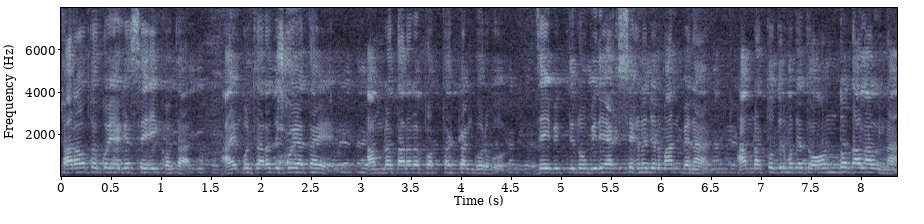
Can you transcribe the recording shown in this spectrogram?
তারাও তো কইয়া গেছে এই কথা। আমি বলছি, তারা যদি কইয়া থাকে, আমরা তারা প্রত্যাখ্যান করব। যে ব্যক্তি নবীর এক সেকেন্ডের জন্য মানবে না, আমরা তোদের মধ্যে তো অন্ধ দালাল না।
